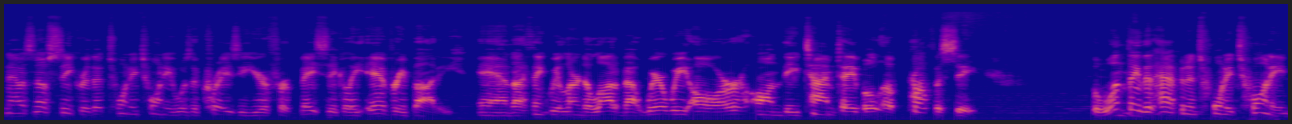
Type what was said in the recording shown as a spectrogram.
Now, it's no secret that 2020 was a crazy year for basically everybody. And I think we learned a lot about where we are on the timetable of prophecy. The one thing that happened in 2020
